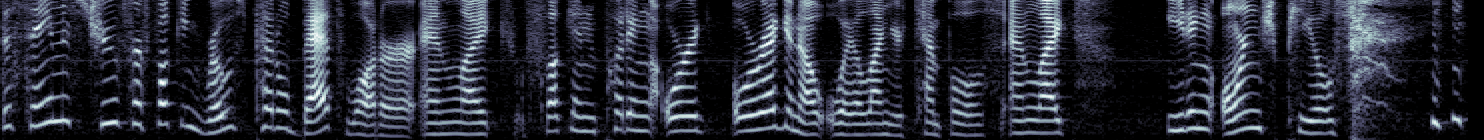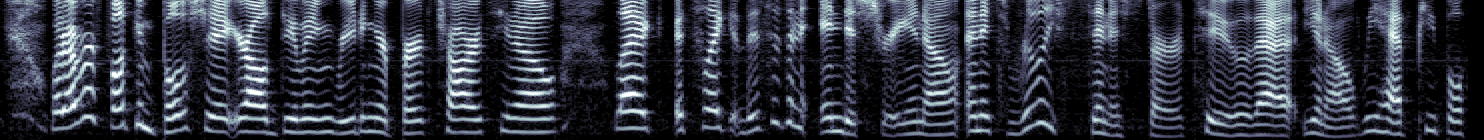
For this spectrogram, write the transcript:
the same is true for fucking rose petal bathwater and like fucking putting oreg- oregano oil on your temples and like eating orange peels. Whatever fucking bullshit you're all doing, reading your birth charts, you know, like it's like this is an industry you know? And it's really sinister too that you know we have people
